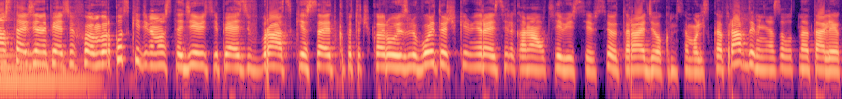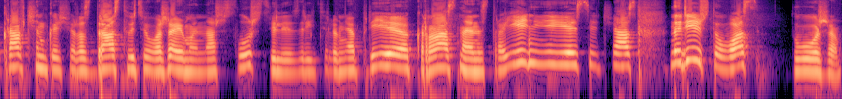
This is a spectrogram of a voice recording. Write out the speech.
91,5 FM в Иркутске, 99,5 в Братске, сайт kp.ру из любой точки мира и телеканал ТВС. Все это радио «Комсомольская правда». Меня зовут Наталья Кравченко. Еще раз здравствуйте, уважаемые наши слушатели и зрители. У меня прекрасное настроение сейчас. Надеюсь, что у вас тоже.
